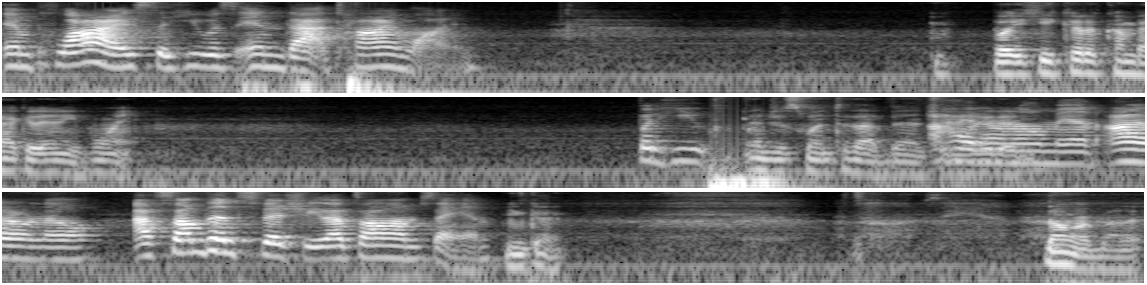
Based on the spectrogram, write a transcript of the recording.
implies that he was in that timeline. but he could have come back at any point But he, and just went to that bench and I waited. don't know, man. I don't know. Something's fishy. That's all I'm saying. Okay. That's all I'm saying. Don't worry about it.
